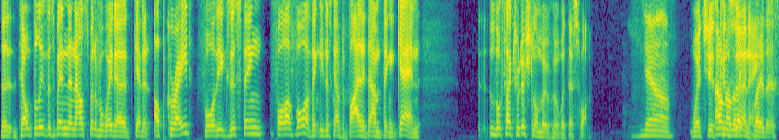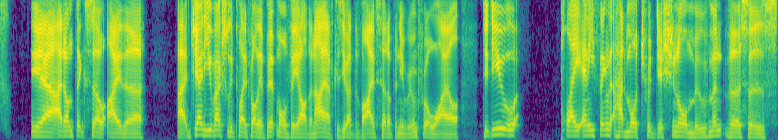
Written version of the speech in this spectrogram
the, don't believe there's been an announcement of a way to get an upgrade for the existing Fallout 4. I think you're just going to have to buy the damn thing again. Looks like traditional movement with this one, Yeah, which is I don't know that I concerning. can play this. Yeah, I don't think so either. Uh, Jed, you've actually played probably a bit more VR than I have because you had the Vive set up in your room for a while. Did you play anything that had more traditional movement versus?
